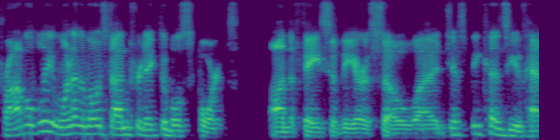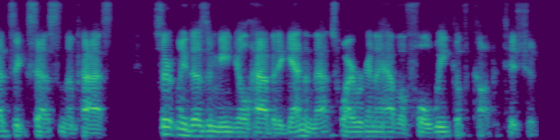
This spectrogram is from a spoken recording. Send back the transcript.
probably one of the most unpredictable sports on the face of the earth. So uh, just because you've had success in the past certainly doesn't mean you'll have it again. And that's why we're going to have a full week of competition.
